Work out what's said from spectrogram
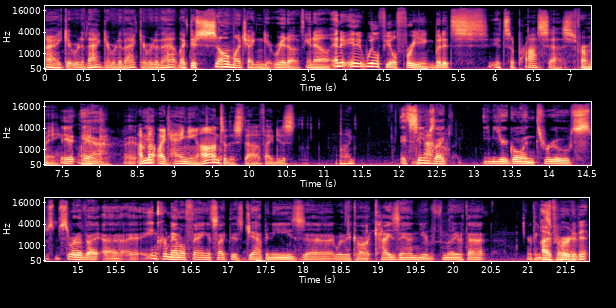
all right, get rid of that, get rid of that, get rid of that. Like there's so much I can get rid of, you know, and it, it will feel freeing, but it's it's a process for me. It- Like, yeah. I'm not like hanging on to the stuff. I just like It seems like you're going through s- sort of a, a, a incremental thing. It's like this Japanese, uh, what do they call it, kaizen. You're familiar with that? I think I've heard like- of it.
